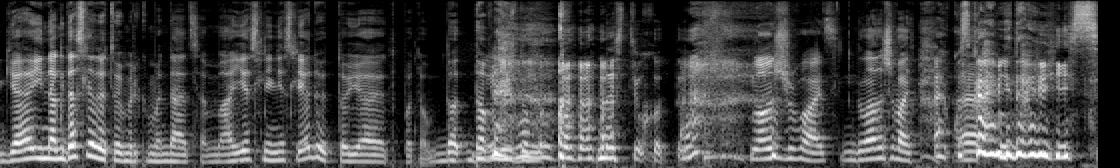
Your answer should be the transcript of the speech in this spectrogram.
я иногда следую твоим рекомендациям, а если не следует, то я это потом да- давлюсь, думаю, Настюха, ты. Главное жевать. Главное жевать. Э, Кусками не давись.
